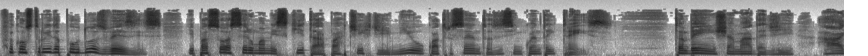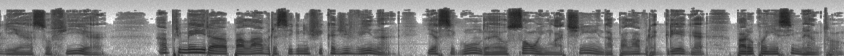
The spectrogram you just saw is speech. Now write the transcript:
foi construída por duas vezes e passou a ser uma mesquita a partir de 1453. Também chamada de Águia Sofia, a primeira palavra significa divina e a segunda é o som em latim da palavra grega para o conhecimento.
